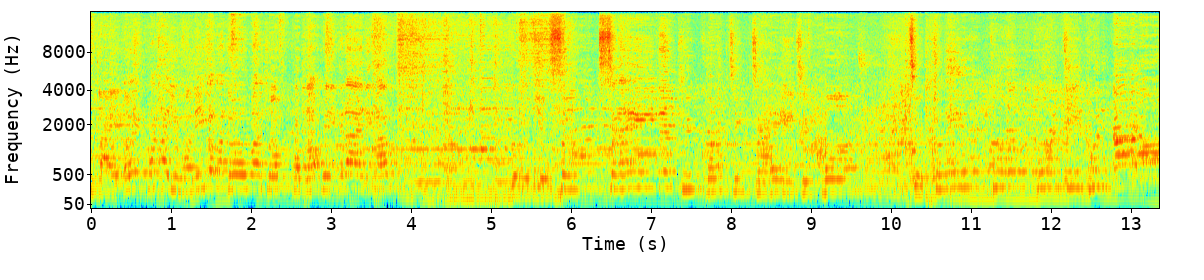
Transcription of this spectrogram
นใจ เอ้ย ถ้าใครอยู่แถวนี้ก็มาดูมาชมผมร้องเพลงก็ได้นะครับโปรดอย่าสงสัยนั่นคือความจริงใจจะพบจะใครคนคนที่คุณก็รู้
